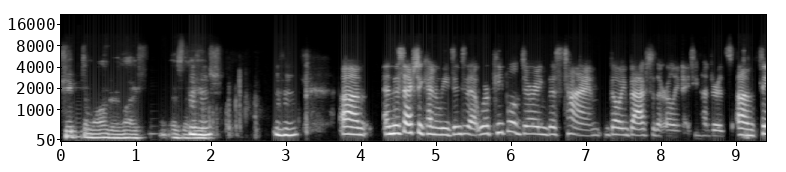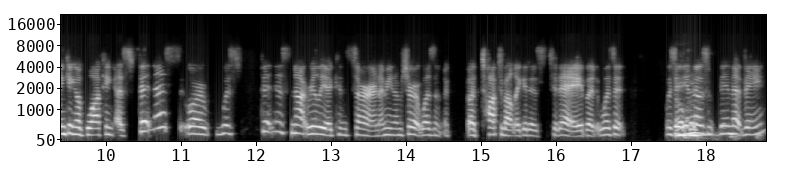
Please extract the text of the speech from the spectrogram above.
keep them longer in life as they Mhm. age. hmm Um, and this actually kind of leads into that. Were people during this time, going back to the early 1900s, um, thinking of walking as fitness, or was fitness not really a concern? I mean, I'm sure it wasn't uh talked about like it is today, but was it was it in think- those in that vein?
